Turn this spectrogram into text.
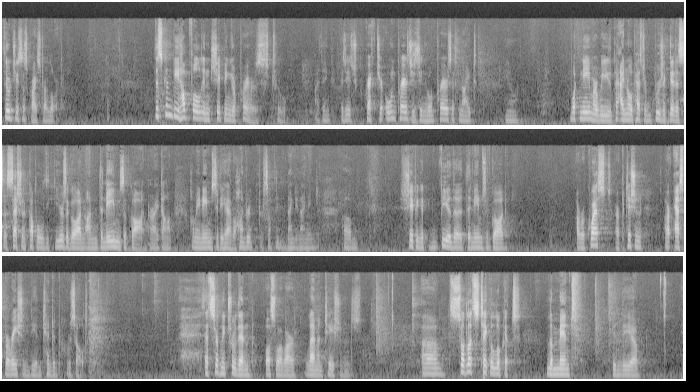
through Jesus Christ our Lord. This can be helpful in shaping your prayers too. I think, as you craft your own prayers, you sing your own prayers at night. You know, what name are we? I know Pastor Bruzek did a, a session a couple years ago on, on the names of God, right? Um, how many names did he have? 100 or something? 99 names? Um, shaping it via the, the names of God. Our request, our petition, our aspiration, the intended result. That's certainly true then also of our lamentations. Um, so let's take a look at lament in the, uh,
